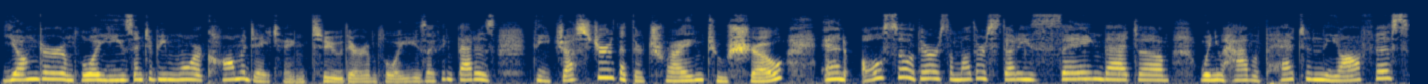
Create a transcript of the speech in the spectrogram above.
younger employees and to be more accommodating to their employees. I think that is the gesture that they're trying to show. And also, there are some other studies saying that um, when you have a pet in the office,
